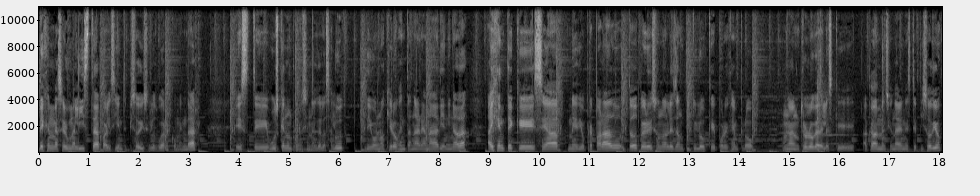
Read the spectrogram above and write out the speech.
déjenme hacer una lista para el siguiente episodio y se los voy a recomendar. Este, busquen un profesional de la salud. Digo, no quiero ventanar a nadie ni nada. Hay gente que se ha medio preparado y todo, pero eso no les da un título que, por ejemplo, una nutrióloga de las que acabo de mencionar en este episodio,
